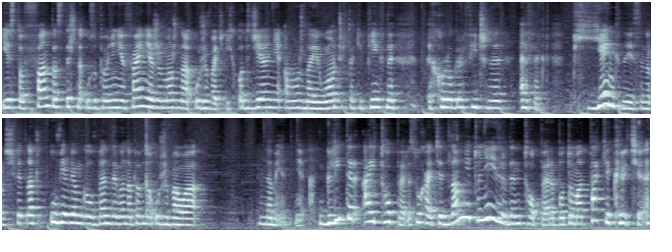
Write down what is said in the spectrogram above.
jest to fantastyczne uzupełnienie. Fajnie, że można używać ich oddzielnie, a można je łączyć w taki piękny, holograficzny efekt. Piękny jest ten rozświetlacz, uwielbiam go, będę go na pewno używała namiętnie. Glitter Eye Topper. Słuchajcie, dla mnie to nie jest żaden topper, bo to ma takie krycie,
